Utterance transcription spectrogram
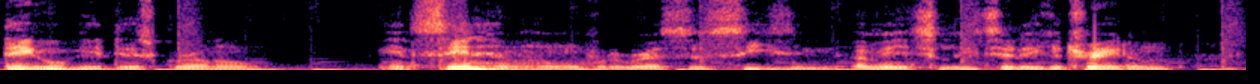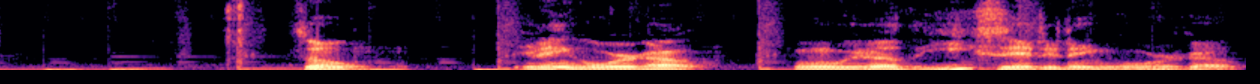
they gonna get disgruntled and send him home for the rest of the season. Eventually, till they can trade him. So it ain't gonna work out one way or the other. He said it ain't gonna work out.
